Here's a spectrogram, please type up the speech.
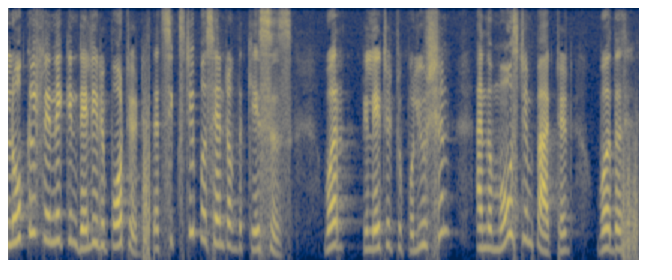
local clinic in Delhi reported that 60% of the cases were related to pollution, and the most impacted were the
